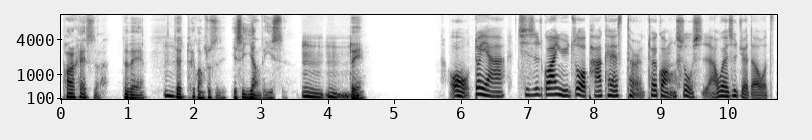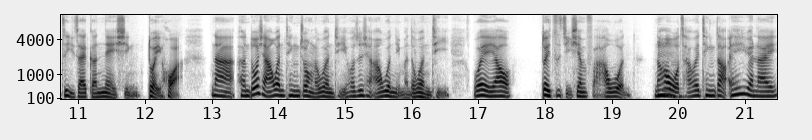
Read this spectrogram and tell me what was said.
podcast 啊，对不对？嗯，在推广素食也是一样的意思，嗯嗯，对。哦，对呀，啊，其实关于做 podcaster 推广素食啊，我也是觉得我自己在跟内心对话。那很多想要问听众的问题，或是想要问你们的问题，我也要对自己先发问，然后我才会听到，哎、嗯，原来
